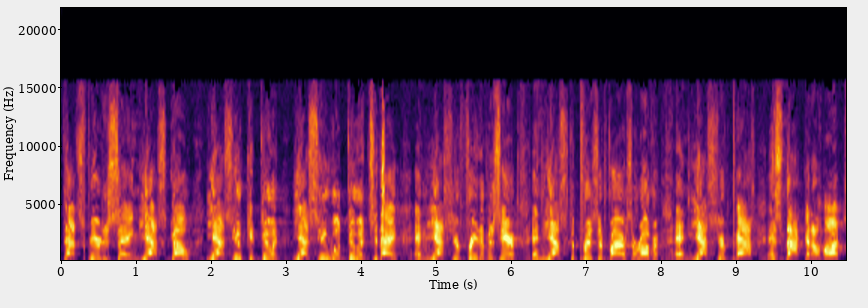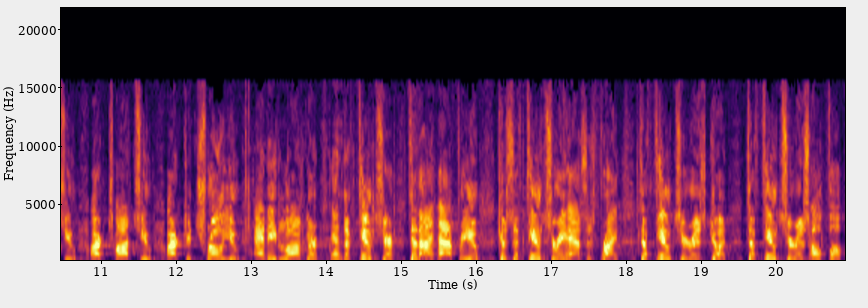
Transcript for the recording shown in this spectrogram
That Spirit is saying, Yes, go. Yes, you can do it. Yes, you will do it today. And yes, your freedom is here. And yes, the prison bars are over. And yes, your past is not going to haunt you or taunt you or control you any longer in the future that I have for you. Because the future He has is bright. The future is good. The future is hopeful.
